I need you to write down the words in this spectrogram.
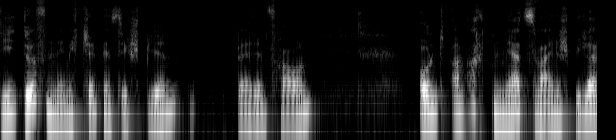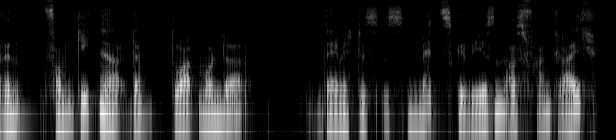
Die dürfen nämlich Champions League spielen bei den Frauen. Und am 8. März war eine Spielerin vom Gegner der Dortmunder, nämlich das ist Metz gewesen aus Frankreich.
